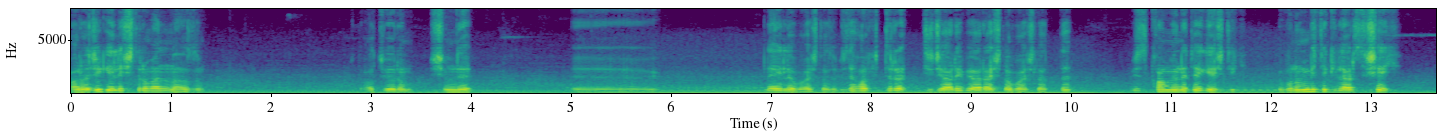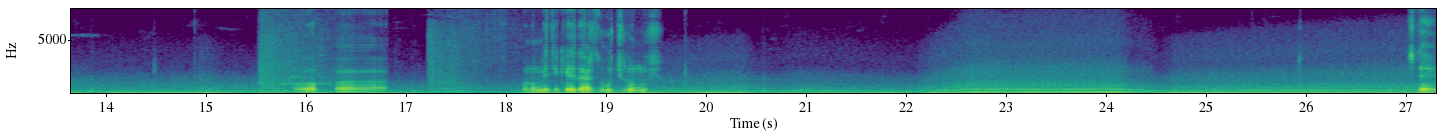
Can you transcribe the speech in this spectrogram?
aracı geliştirmen lazım. Atıyorum şimdi eee, neyle başladı? Bize hafif ticari bir araçla başlattı. Biz kamyonete geçtik. E, Bunun bir tek ilerisi şey. Hoppa. Bunun bir tek ilerisi uçurummuş. İşte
